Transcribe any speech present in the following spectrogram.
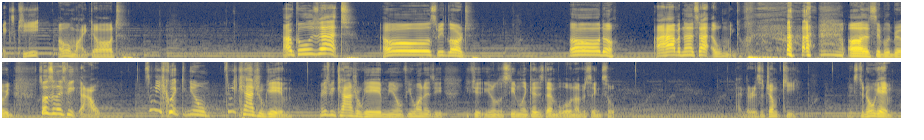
X key. Oh my god. How cool is that? Oh, sweet lord. Oh no. I have a nice hat. Oh my god. oh, that's simply brilliant. So it's a nice week. Ow. It's a wee quick, you know, it's a wee casual game. It's a wee casual game, you know, if you wanted to, you could, you know, the Steam link is down below and everything, so. And there is a jump key. Nice to know game.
